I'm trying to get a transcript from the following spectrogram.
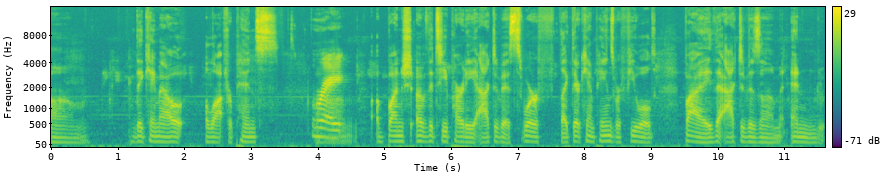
Um, they came out a lot for Pence. Right. Um, a bunch of the Tea Party activists were f- like their campaigns were fueled by the activism and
